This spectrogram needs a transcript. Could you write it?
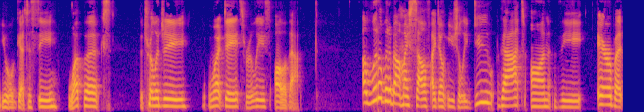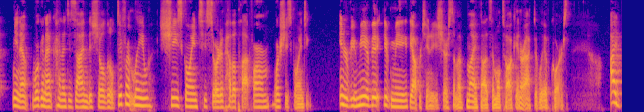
You will get to see what books, the trilogy, what dates, release, all of that. A little bit about myself. I don't usually do that on the air, but you know, we're going to kind of design the show a little differently. She's going to sort of have a platform where she's going to interview me a bit, give me the opportunity to share some of my thoughts, and we'll talk interactively, of course. I,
